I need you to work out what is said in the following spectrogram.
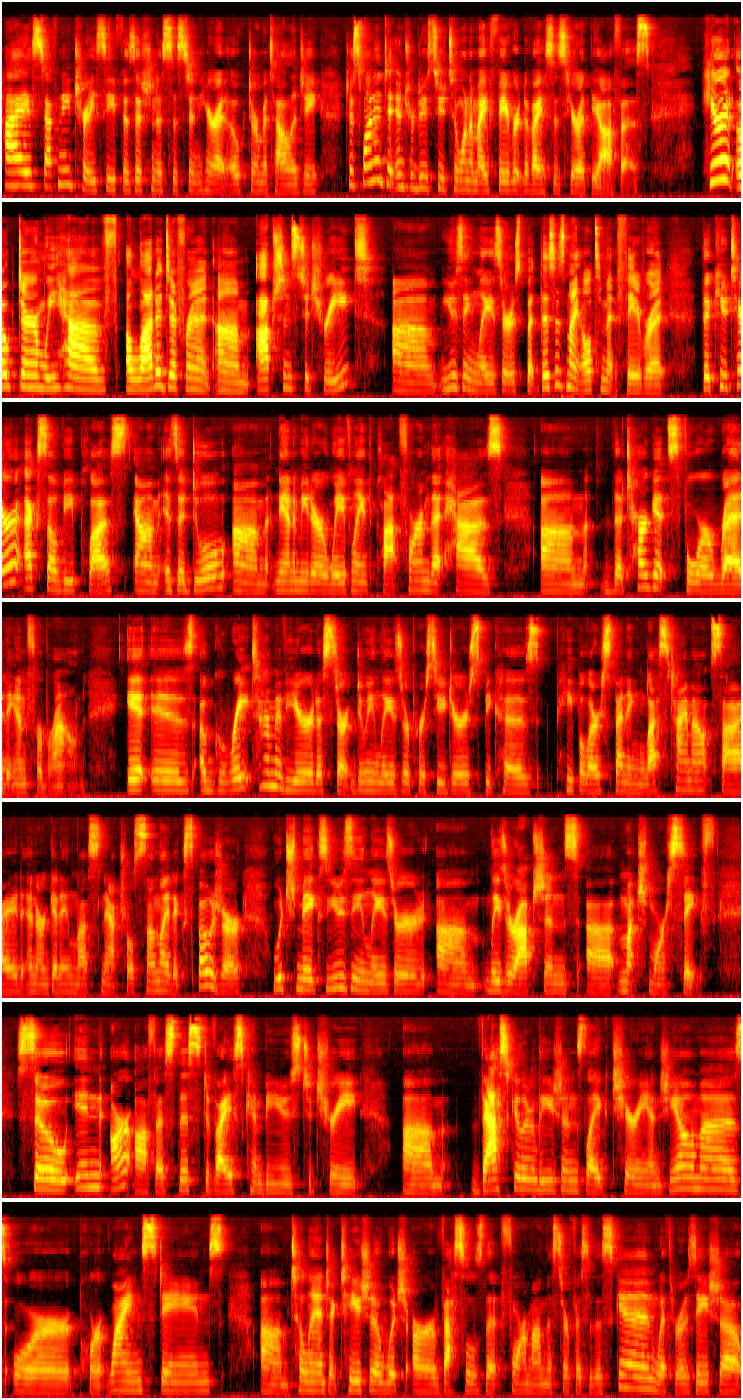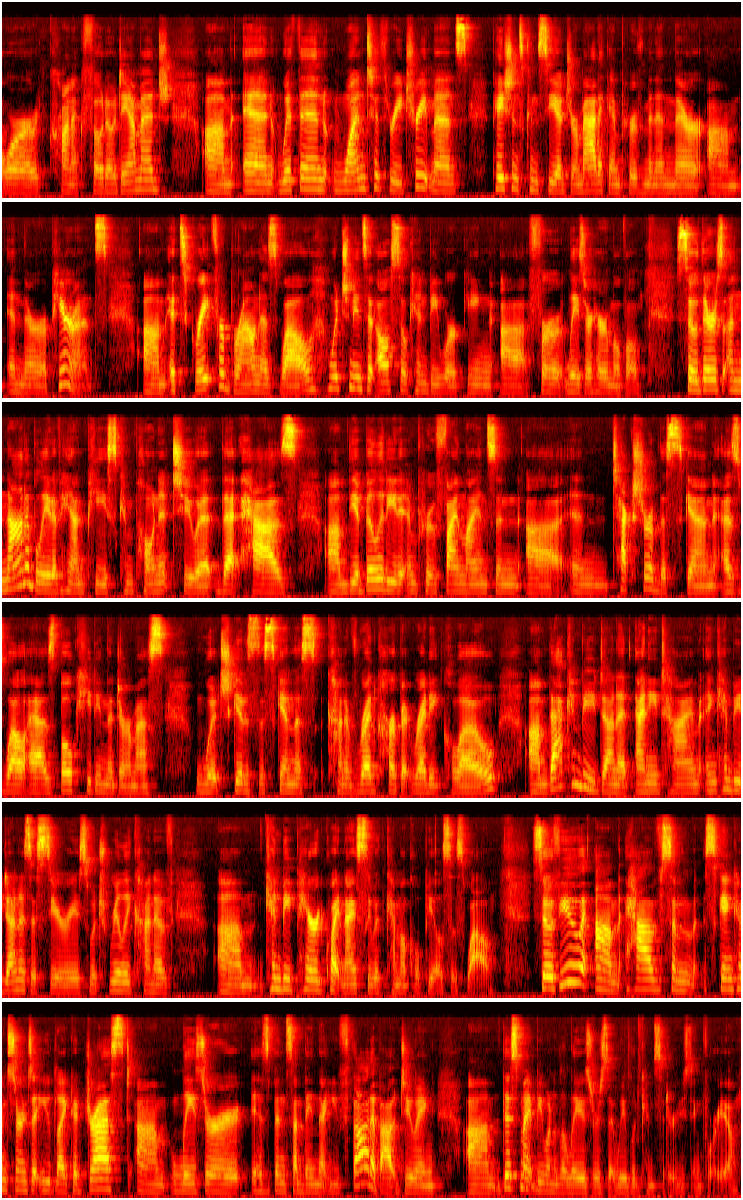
Hi, Stephanie Tracey, physician assistant here at Oak Dermatology. Just wanted to introduce you to one of my favorite devices here at the office. Here at Oak Derm, we have a lot of different um, options to treat um, using lasers, but this is my ultimate favorite. The Cutera Excel V Plus um, is a dual um, nanometer wavelength platform that has um, the targets for red and for brown. It is a great time of year to start doing laser procedures because people are spending less time outside and are getting less natural sunlight exposure, which makes using laser, um, laser options uh, much more safe. So in our office, this device can be used to treat um, vascular lesions like cherry angiomas or port wine stains, um, telangiectasia, which are vessels that form on the surface of the skin with rosacea or chronic photo damage. Um, and within one to three treatments, patients can see a dramatic improvement in their, um, in their appearance. Um, it's great for brown as well, which means it also can be working uh, for laser hair removal. So there's a non-ablative handpiece component to it that has um, the ability to improve fine lines and, uh, and texture of the skin, as well as bulk heating the dermis, which gives the skin this kind of red carpet ready glow. Um, that can be done at any time and can be done as a series, which really kind of um, can be paired quite nicely with chemical peels as well. So if you um, have some skin concerns that you'd like addressed, um, laser has been something that you've thought about doing, um, this might be one of the lasers that we would consider using for you.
